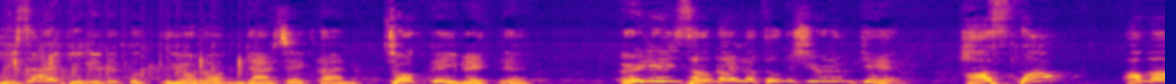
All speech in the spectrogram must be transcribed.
güzel gününü kutluyorum gerçekten. Çok kıymetli. Öyle insanlarla tanışıyorum ki hasta ama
